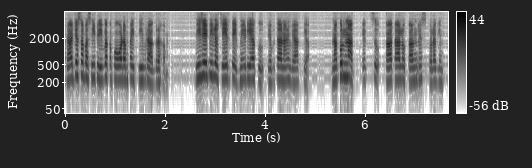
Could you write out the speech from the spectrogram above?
రాజ్యసభ సీటు ఇవ్వకపోవడంపై తీవ్ర ఆగ్రహం. బీజేపీలో చేరితే మీడియాకు చెబుతానని వ్యాఖ్య. నకుల్నాథ్ ఎక్స్ ఖాతాలో కాంగ్రెస్ తొలగింపు.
